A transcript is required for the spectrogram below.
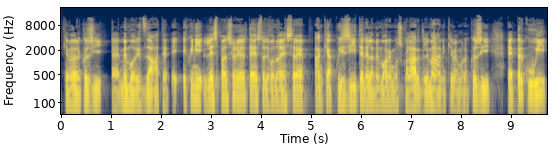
chiamiamole così, eh, memorizzate e, e, quindi le espansioni del testo devono essere anche acquisite nella memoria muscolare delle mani, chiamiamole così, eh, per cui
